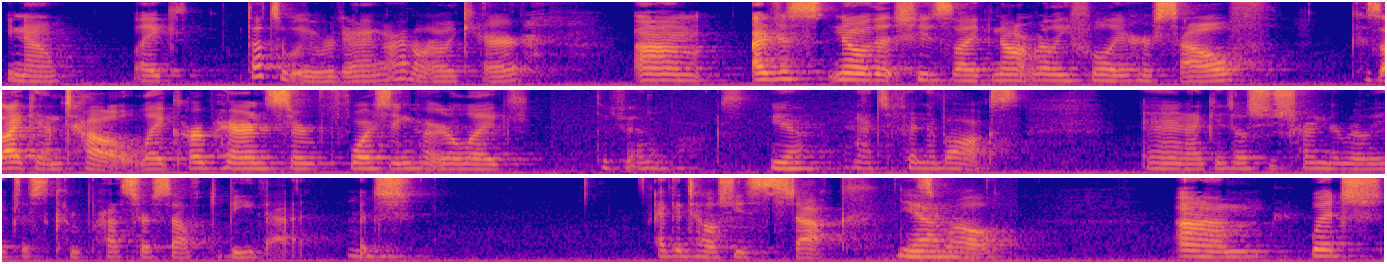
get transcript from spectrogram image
you know, like, that's what we were doing. I don't really care. Um, I just know that she's, like, not really fully herself, because I can tell. Like, her parents are forcing her to, like, The fit in a box. Yeah. not to fit in a box. And I can tell she's trying to really just compress herself to be that, which I can tell she's stuck as well. Um, which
